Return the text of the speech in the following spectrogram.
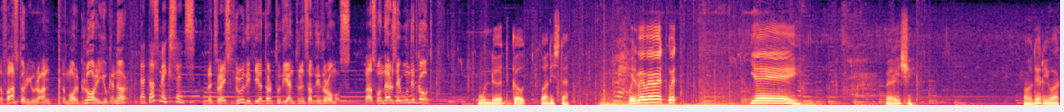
The faster you run, the more glory you can earn. That does make sense. Let's race through the theater to the entrance of the Dromos. Last one there's a wounded goat. Wounded goat. What is that? Wait, wait, wait, wait, wait. Yay! Where is she? Oh, there you are.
